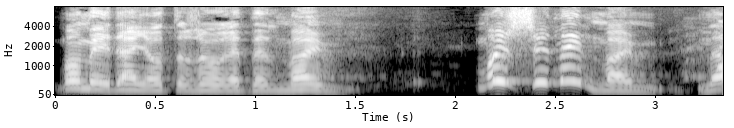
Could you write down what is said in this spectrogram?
Moi, mes dents, ils ont toujours été de même. Moi, je suis né de même. Non.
